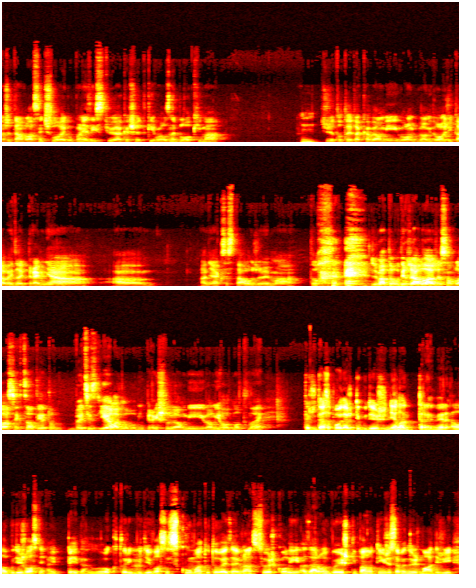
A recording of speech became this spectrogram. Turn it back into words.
že tam vlastne človek úplne zistuje, aké všetky rôzne bloky má. Hmm. Čiže toto je taká veľmi, veľmi dôležitá vec aj pre mňa a, a, a nejak sa stalo, že ma, to, že ma to udržalo a že som vlastne chcel tieto veci zdieľať, lebo mi prišli veľmi, veľmi hodnotné. Takže dá sa povedať, že ty budeš nielen tréner, ale budeš vlastne aj pedagóg, ktorý mm. bude vlastne skúmať túto vec aj v rámci svojej školy a zároveň budeš tým pánom tým, že sa venuješ mládeži,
